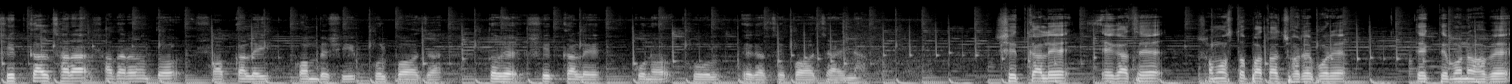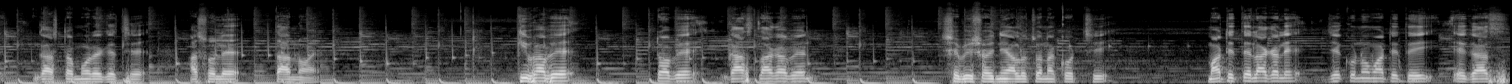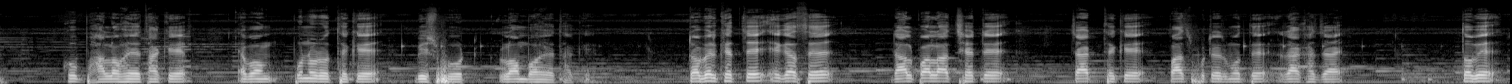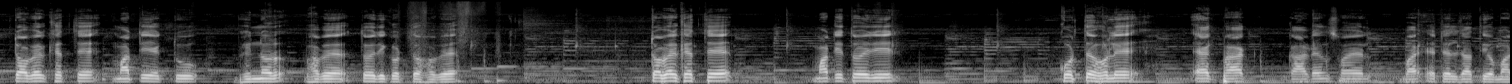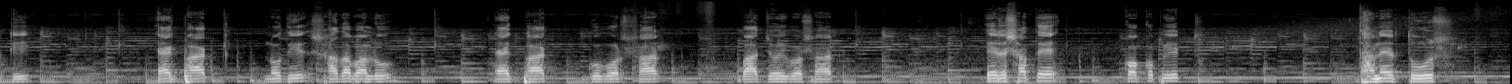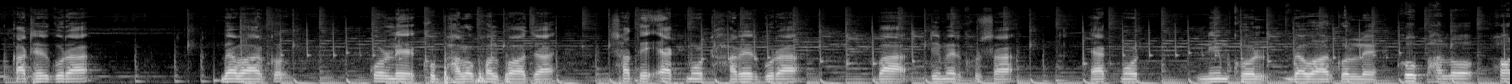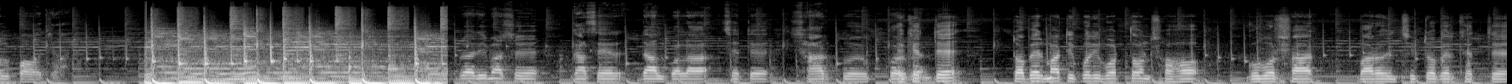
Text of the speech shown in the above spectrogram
শীতকাল ছাড়া সাধারণত সবকালেই কম বেশি ফুল পাওয়া যায়, তবে শীতকালে কোনো ফুল এ গাছে পাওয়া যায় না। শীতকালে এ গাছে সমস্ত পাতা ঝরে পড়ে, দেখতে মনে হবে গাছটা মরে গেছে, আসলে তা নয়। কীভাবে টবে গাছ লাগাবেন সে বিষয় নিয়ে আলোচনা করছি। মাটিতে লাগালে যে কোনো মাটিতেই এ গাছ খুব ভালো হয়ে থাকে এবং পনেরো থেকে বিশ ফুট লম্বা হয়ে থাকে। টবের ক্ষেত্রে এ গাছে ডালপালা ছেটে চার থেকে পাঁচ ফুটের মধ্যে রাখা যায়। তবে টবের ক্ষেত্রে মাটি একটু ভিন্নভাবে তৈরি করতে হবে। টবের ক্ষেত্রে মাটি তৈরির করতে হলে এক ভাগ গার্ডেন সয়েল বা এঁটেল জাতীয় মাটি, এক ভাগ নদীর সাদা বালু, এক ভাগ গোবর সার বা জৈব সার। এর সাথে ককোপিট, ধানের তুষ, কাঠের গুঁড়া ব্যবহার করলে খুব ভালো ফল পাওয়া যায়। সাথে এক মুঠ হাড়ের গুঁড়া বা ডিমের খোসা এক মুঠ নিম খোল ব্যবহার করলে খুব ভালো ফল পাওয়া যায়। ফেব্রুয়ারি মাসে গাছের ডালপালা ছেটে সার প্রয়োগ করে ক্ষেত্রে টবের মাটি পরিবর্তন সহ গোবর সার, বারো ইঞ্চি টবের ক্ষেত্রে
